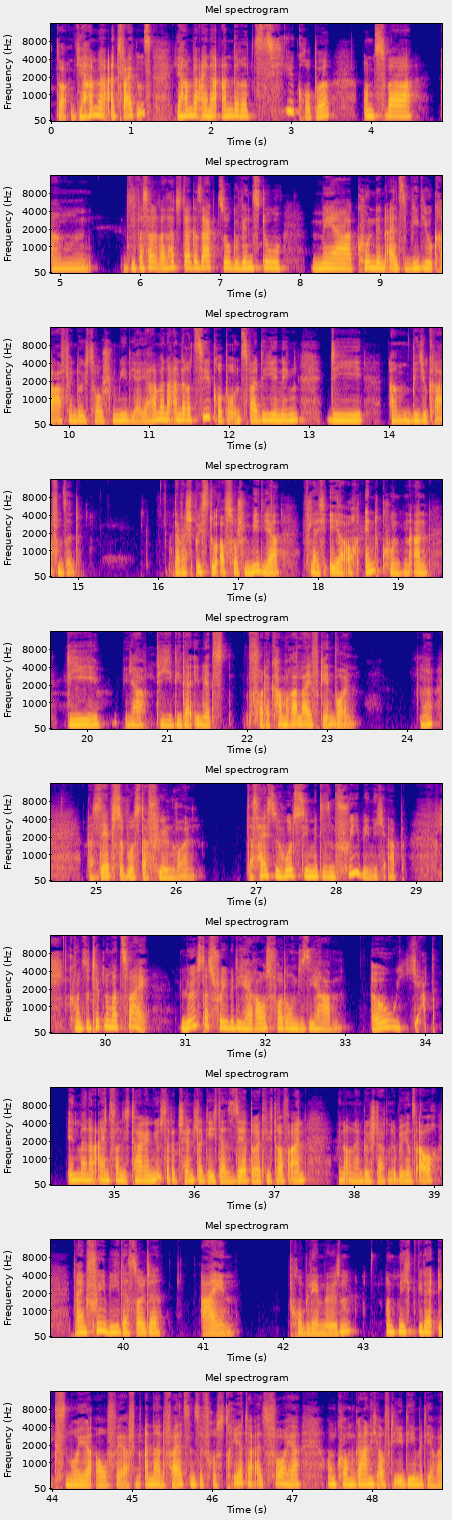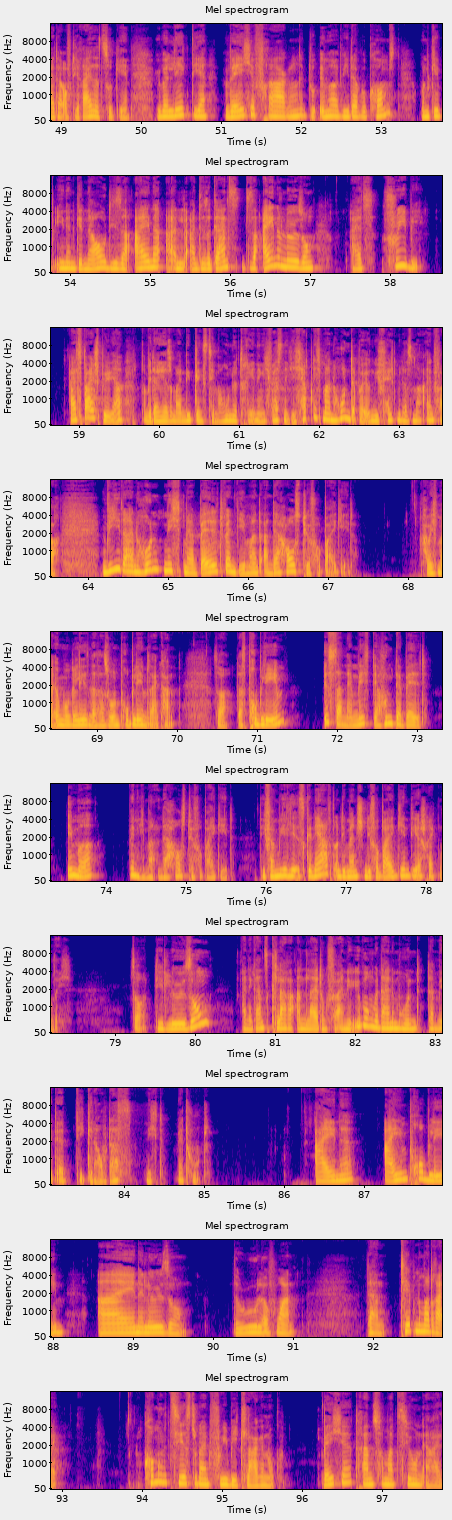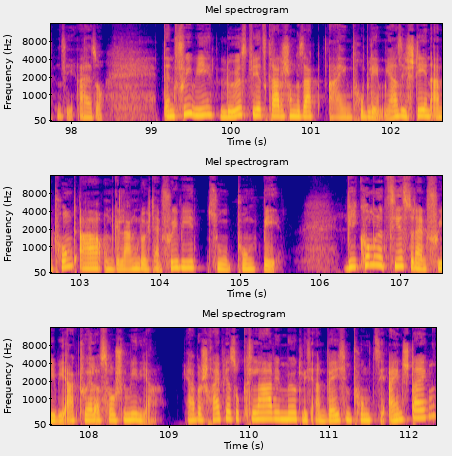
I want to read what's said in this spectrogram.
So, hier haben wir, zweitens, hier haben wir eine andere Zielgruppe und zwar, ähm, was, hat, was hat sie da gesagt? So gewinnst du mehr Kunden als Videografin durch Social Media. Hier haben wir eine andere Zielgruppe und zwar diejenigen, die ähm, Videografen sind. Dabei sprichst du auf Social Media vielleicht eher auch Endkunden an, die, ja, die, die da eben jetzt vor der Kamera live gehen wollen. Ne? Oder selbstbewusster fühlen wollen. Das heißt, du holst sie mit diesem Freebie nicht ab. Kommen wir zu Tipp Nummer zwei. Löst das Freebie die Herausforderungen, die sie haben. Oh ja. In meiner 21 Tage Newsletter Challenge, da gehe ich da sehr deutlich drauf ein. In Online-Durchstarten übrigens auch. Dein Freebie, das sollte ein Problem lösen und nicht wieder x neue aufwerfen. Andernfalls sind sie frustrierter als vorher und kommen gar nicht auf die Idee, mit dir weiter auf die Reise zu gehen. Überleg dir, welche Fragen du immer wieder bekommst und gib ihnen genau diese eine, diese ganz, diese eine Lösung als Freebie. Als Beispiel, ja, dann wieder hier so mein Lieblingsthema Hundetraining. Ich weiß nicht, ich habe nicht mal einen Hund, aber irgendwie fällt mir das mal einfach. Wie dein Hund nicht mehr bellt, wenn jemand an der Haustür vorbeigeht. Habe ich mal irgendwo gelesen, dass das so ein Problem sein kann. So, das Problem ist dann nämlich der Hund, der bellt. Immer, wenn jemand an der Haustür vorbeigeht. Die Familie ist genervt und die Menschen, die vorbeigehen, die erschrecken sich. So, die Lösung, eine ganz klare Anleitung für eine Übung mit deinem Hund, damit er die genau das nicht mehr tut. Eine, ein Problem, eine Lösung. The rule of one. Dann Tipp Nummer drei. Kommunizierst du dein Freebie klar genug? Welche Transformation erhalten sie? Also, dein Freebie löst, wie jetzt gerade schon gesagt, ein Problem. Ja, sie stehen an Punkt A und gelangen durch dein Freebie zu Punkt B. Wie kommunizierst du dein Freebie aktuell auf Social Media? Ja, beschreib ja so klar wie möglich, an welchem Punkt sie einsteigen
